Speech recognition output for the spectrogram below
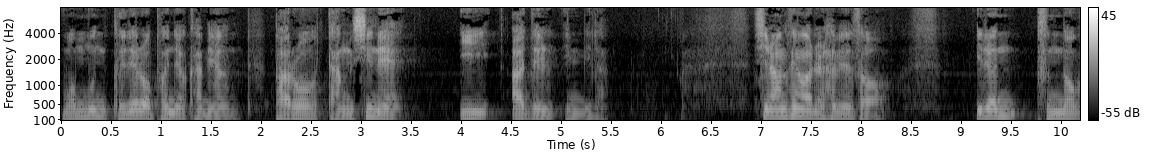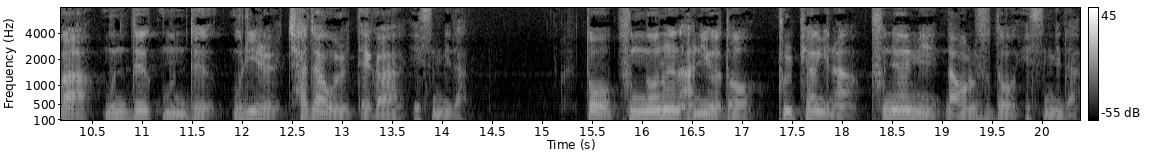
원문 그대로 번역하면 바로 당신의 이 아들입니다. 신앙생활을 하면서 이런 분노가 문득문득 우리를 찾아올 때가 있습니다. 또 분노는 아니어도 불평이나 푸념이 나올 수도 있습니다.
